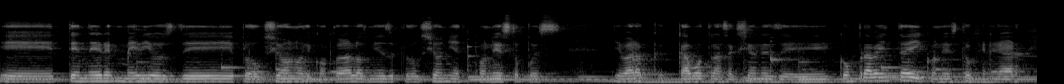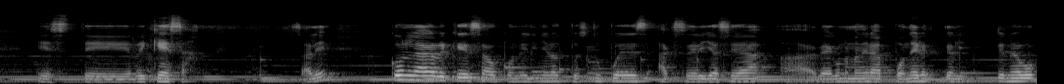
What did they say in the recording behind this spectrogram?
eh, tener medios de producción o de controlar los medios de producción y con esto pues llevar a cabo transacciones de compra-venta y con esto generar este, riqueza. ¿Sale? Con la riqueza o con el dinero pues tú puedes acceder ya sea de alguna manera poner de, nuevo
